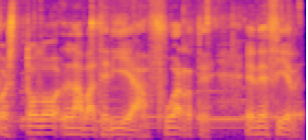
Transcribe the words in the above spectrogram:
pues toda la batería fuerte es decir,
